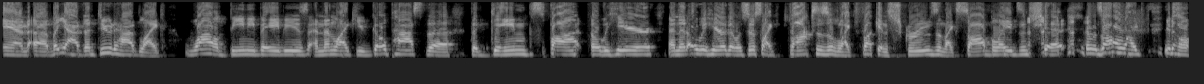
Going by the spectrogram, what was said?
and uh, but yeah, the dude had like wild beanie babies, and then like you go past the the game spot over here, and then over here there was just like boxes of like fucking screws and like saw blades and shit. it was all like you know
